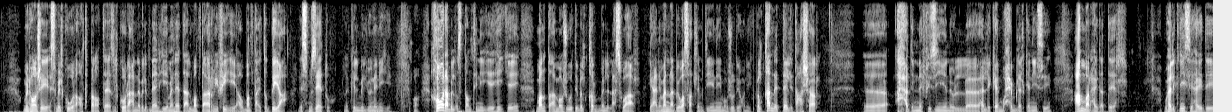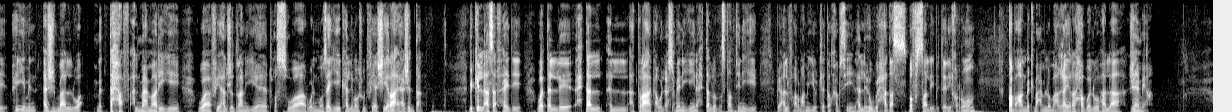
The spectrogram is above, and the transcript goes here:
ومن هون جاي اسم الكورة أو الكورة عندنا بلبنان هي معناتها المنطقة الريفية أو منطقة الضياع الاسم ذاته. الكلمة اليونانية. خورة بالقسطنطينية هي منطقة موجودة بالقرب من الأسوار يعني منا بوسط المدينة موجودة هونيك. بالقرن الثالث عشر آه، أحد النافذين اللي كان محب للكنيسة عمر هيدا الدير. وهالكنيسة هيدي هي من أجمل و التحف المعمارية وفيها الجدرانيات والصور والموزاييك اللي موجود فيها شيء رائع جدا. بكل أسف هيدي وقت اللي احتل الأتراك أو العثمانيين احتلوا القسطنطينية ب 1453 اللي هو حدث مفصلي بتاريخ الروم. طبعا مثل ما عملوا مع غيرها حولوها لجامعة.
